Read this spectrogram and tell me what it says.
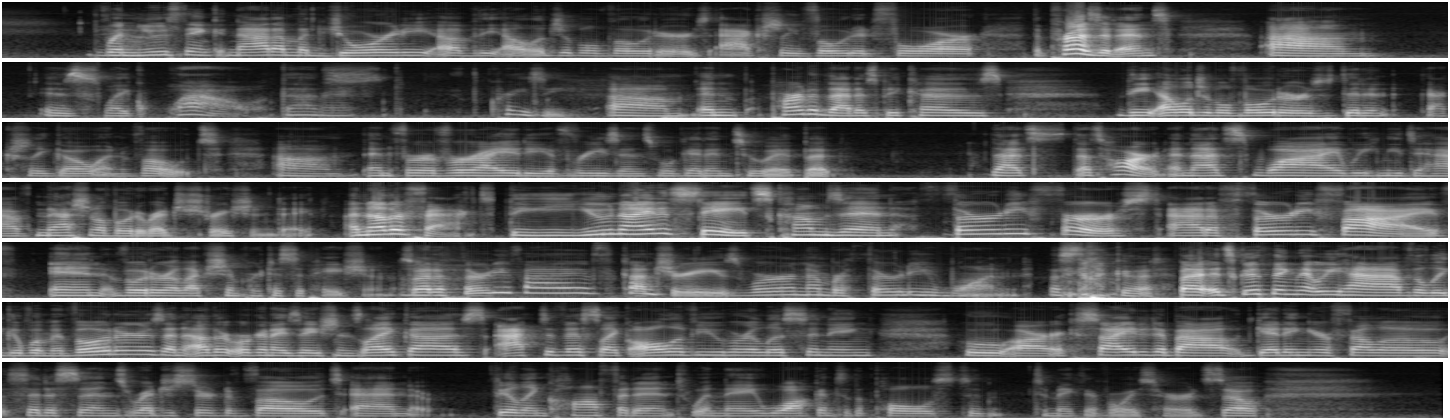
when you think not a majority of the eligible voters actually voted for the president um, is like wow that's right. crazy um, and part of that is because the eligible voters didn't actually go and vote. Um, and for a variety of reasons we'll get into it but that's that's hard. And that's why we need to have national voter registration day. Another fact the united states comes in 31st out of 35 in voter election participation. So out of 35 countries, we're number 31. That's not good. But it's a good thing that we have the League of Women Voters and other organizations like us, activists like all of you who are listening, who are excited about getting your fellow citizens registered to vote and feeling confident when they walk into the polls to, to make their voice heard. So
